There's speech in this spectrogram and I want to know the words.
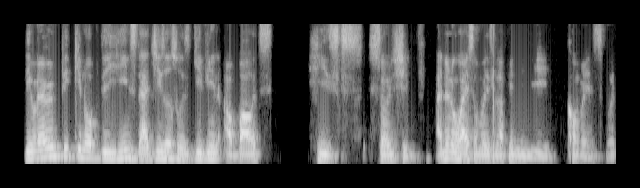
They weren't picking up the hints that Jesus was giving about his sonship. I don't know why somebody's laughing in the comments, but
